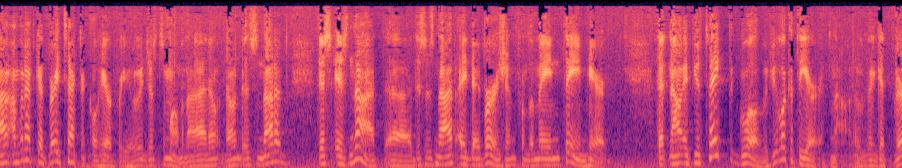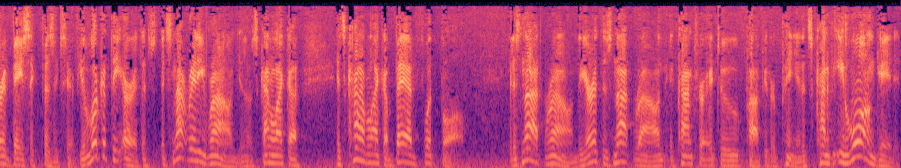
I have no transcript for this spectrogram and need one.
I- I'm going to have to get very technical here for you in just a moment. I don't. don't this is not a. This is not. Uh, this is not a diversion from the main theme here. That now, if you take the globe, if you look at the Earth now, we're going to get very basic physics here. If you look at the Earth, it's it's not really round. You know, it's kind of like a, it's kind of like a bad football. It is not round. The Earth is not round, eh, contrary to popular opinion. It's kind of elongated.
